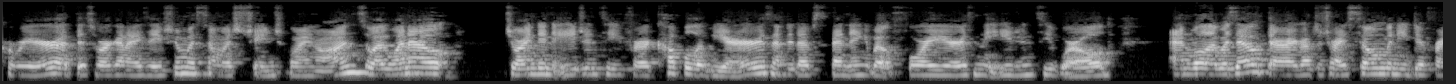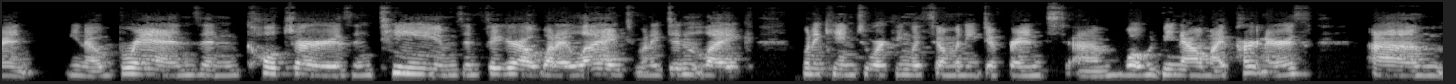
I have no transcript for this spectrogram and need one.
career at this organization with so much change going on. So I went out, joined an agency for a couple of years, ended up spending about four years in the agency world and while I was out there, I got to try so many different, you know, brands and cultures and teams and figure out what I liked what I didn't like when it came to working with so many different, um, what would be now my partners. Um,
